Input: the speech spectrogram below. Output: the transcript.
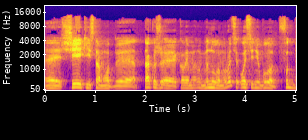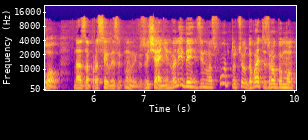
Е, Ще якісь там, от е, також, коли ну, в минулому році осінню було футбол. Нас запросили ну, звичайні інваліди з Інвасфорту. Цього давайте зробимо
